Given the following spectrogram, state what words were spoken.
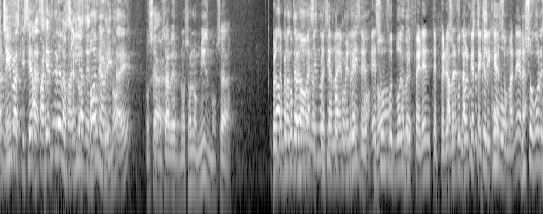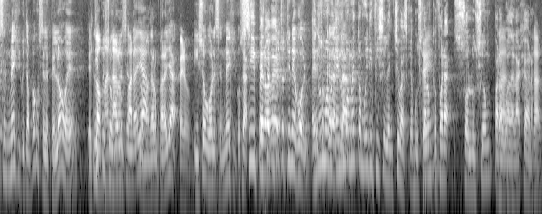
Si Chivas quisiera a partir siete, de la pues valía de pone dónde, ahorita, ¿no? ¿eh? O sea, O sea, a ver, no son lo mismo. O sea, Pero No, tampoco pero podemos termina siendo un menospreciar tipo la MLS. ritmo, Es ¿no? un fútbol ver, diferente, pero es un ver, fútbol que te es que el exige a su manera. Hizo goles en México y tampoco se le peló, ¿eh? El tipo hizo mandaron goles en para México, allá. lo mandaron para allá. Pero- hizo goles en México. O sea, sí, pero este a ver, muchacho tiene gol. En, un, en momento muy difícil en Chivas, que buscaron Sí. que fuera solución para Claro, Guadalajara. Claro.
